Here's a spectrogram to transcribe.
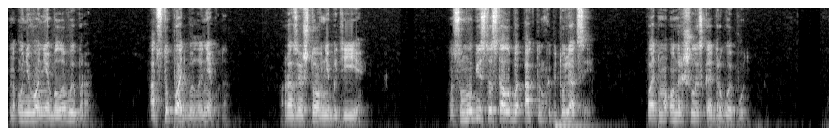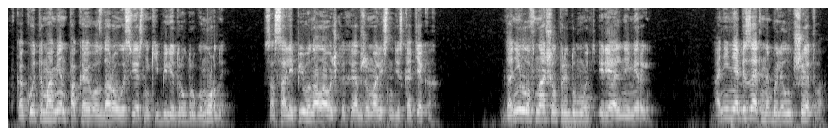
но у него не было выбора. Отступать было некуда. Разве что в небытие. Но самоубийство стало бы актом капитуляции. Поэтому он решил искать другой путь. В какой-то момент, пока его здоровые сверстники били друг другу морды, сосали пиво на лавочках и обжимались на дискотеках, Данилов начал придумывать реальные миры. Они не обязательно были лучше этого.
